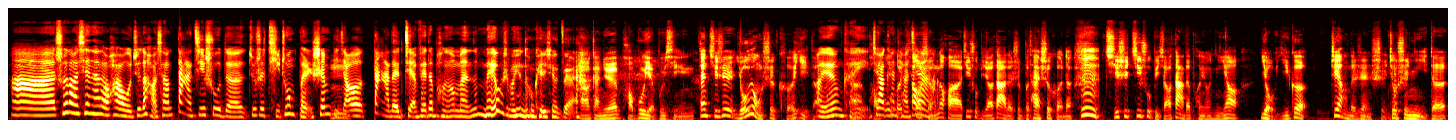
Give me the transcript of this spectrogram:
啊，说到现在的话，我觉得好像大基数的，就是体重本身比较大的减肥的朋友们，那没有什么运动可以选择呀。啊，感觉跑步也不行，但其实游泳是可以的。哦游泳可以啊就要看条件了绳的话，基数比较大的是不太适合的。嗯，其实基数比较大的朋友，你要有一个这样的认识，就是你的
